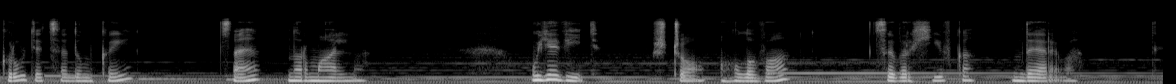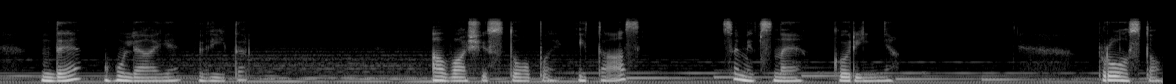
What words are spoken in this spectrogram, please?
крутяться думки, це нормально. Уявіть, що голова це верхівка дерева, де гуляє вітер а ваші стопи і таз це міцне коріння. Просто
